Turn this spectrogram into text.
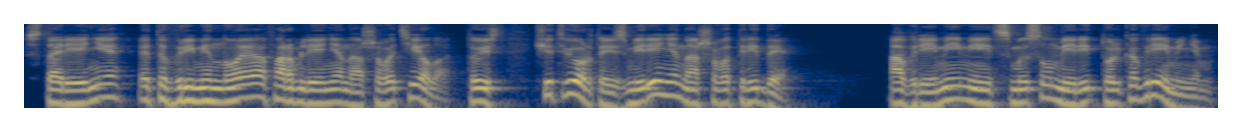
Старение – это временное оформление нашего тела, то есть четвертое измерение нашего 3D. А время имеет смысл мерить только временем.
